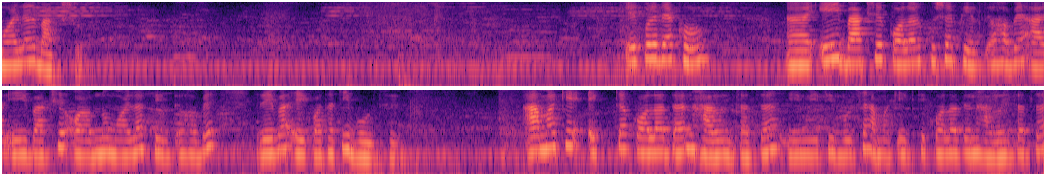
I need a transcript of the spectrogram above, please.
ময়লার বাক্স। এরপরে দেখো এই বাক্সে কলার খোসা ফেলতে হবে আর এই বাক্সে অন্য ময়লা ফেলতে হবে। রেবা এই কথাটি বলছে। আমাকে একটা কলা দেন হারুন চাচা। এই মেয়েটি বলছে, আমাকে একটি কলা দেন হারুন চাচা।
